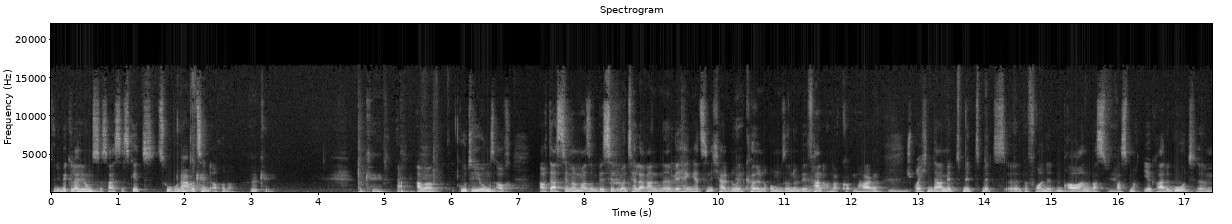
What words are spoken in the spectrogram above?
für die Mikkeler Jungs. Das heißt, es geht zu 100 Prozent ah, okay. auch rüber. Okay. Okay. Ja, aber gute Jungs, auch auch das Thema mal so ein bisschen über den Tellerrand. Ne? Wir hängen jetzt nicht halt nur in Köln rum, sondern wir fahren auch nach Kopenhagen, mhm. sprechen da mit, mit, mit äh, befreundeten Brauern, was, ja. was macht ihr gerade gut. Ähm,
